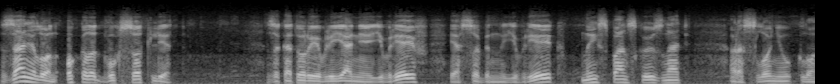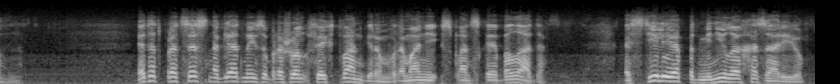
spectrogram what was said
Занял он около 200 лет, за которые влияние евреев, и особенно евреек, на испанскую знать, росло неуклонно. Этот процесс наглядно изображен Фейхтвангером в романе «Испанская баллада». Кастилия подменила Хазарию –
